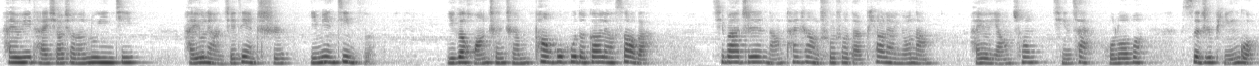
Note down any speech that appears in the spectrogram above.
还有一台小小的录音机，还有两节电池，一面镜子。一个黄澄澄、胖乎乎的高粱扫把，七八只囊摊上出售的漂亮油囊，还有洋葱、芹菜、胡萝卜，四只苹果。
